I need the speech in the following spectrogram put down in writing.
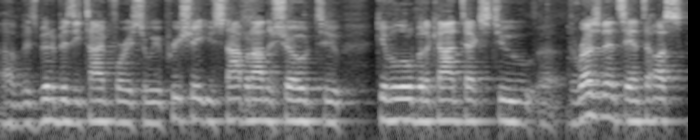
Um, it's been a busy time for you, so we appreciate you stopping on the show to give a little bit of context to uh, the residents and to us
